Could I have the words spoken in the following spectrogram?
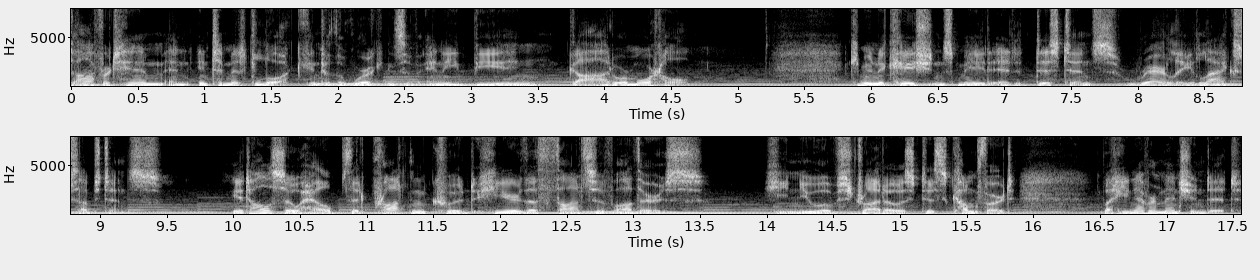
offered him an intimate look into the workings of any being, god, or mortal. Communications made at a distance rarely lack substance. It also helped that Proton could hear the thoughts of others. He knew of Strato's discomfort, but he never mentioned it.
